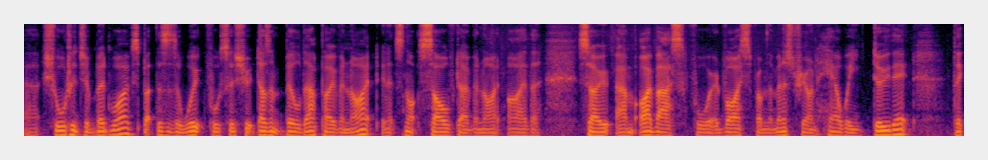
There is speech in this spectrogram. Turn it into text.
uh, shortage of midwives, but this is a workforce issue. It doesn't build up overnight, and it's not solved overnight either. So um, I've asked for advice from the ministry on how we do that. The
